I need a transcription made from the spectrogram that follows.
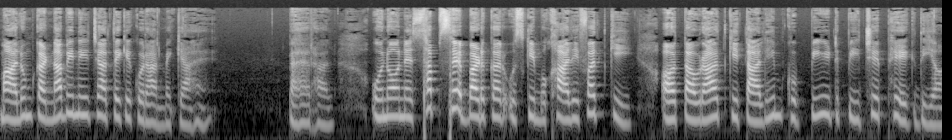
معلوم کرنا بھی نہیں چاہتے کہ قرآن میں کیا ہے۔ بہرحال، انہوں نے سب سے بڑھ کر اس کی مخالفت کی اور تورات کی تعلیم کو پیٹ پیچھے پھینک دیا۔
